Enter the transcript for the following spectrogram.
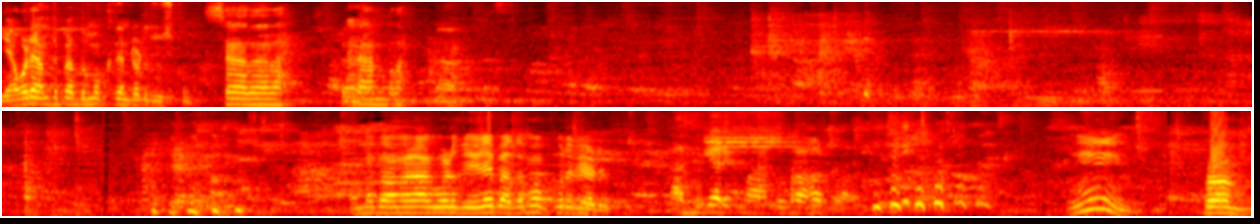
ఎవడు ఎంత పెద్ద ముక్క తింటాడో చూసుకుందాం. సరేరా ఆ. అమ్మ దొంగలా కూడా తీరే పెద్ద మొక్క కురికాడు బాగుంది.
